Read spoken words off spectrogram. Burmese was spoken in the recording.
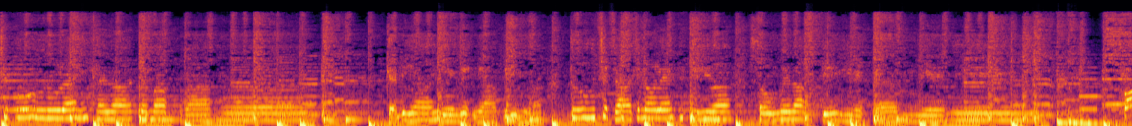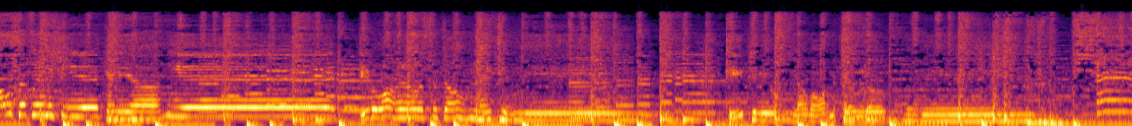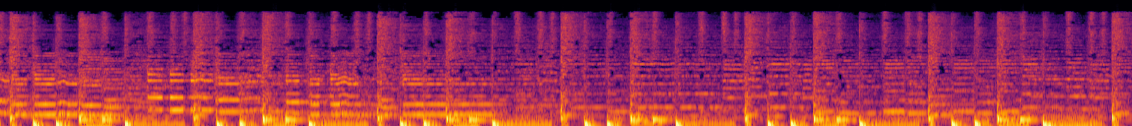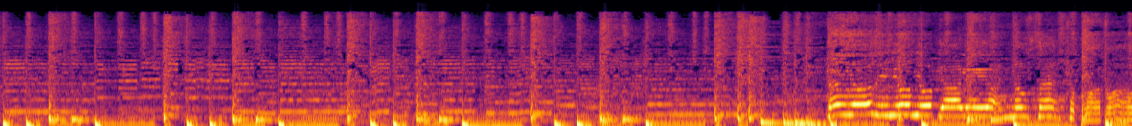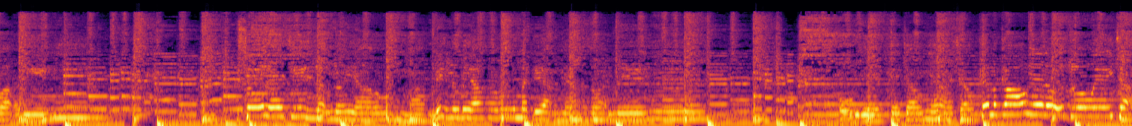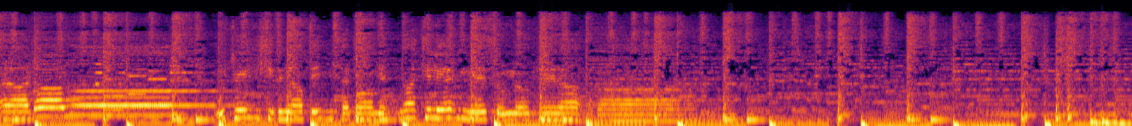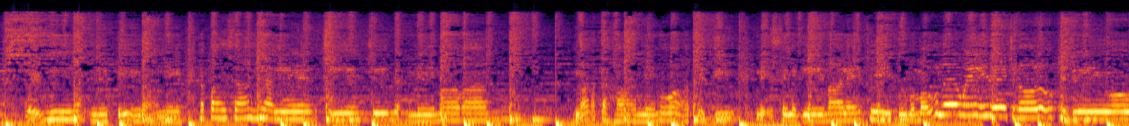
ချစ်ပူလူတိုင်းခံစားတမပါကဲဒီယာရင်င့ညာပြီးပါသူချစ်တာကျွန်တော်လည်းပြီးပါဆုံးဝေးသာပြီးတဲ့ကံရဲ့ပေါင်းစပ် ခွင့်မရှိတဲ့ခင်ဗျာရဲ့ဒီဘဝတော့စတောင်းလိုက်ခြင်းနေဒီဖြစ်မျိုးနောက်ဘဝမကြုံလို့ ထွက်ခွာသွားပါပြီဆွေးရကြည့်လို့လွန်ရအောင်မမေ့လို့မရဘူးမတရားများစွာအနေဟိုးရင်တဲ့ကြောင်များချောင်ကဲမကောင်းရဲ့လို့ဒူဝေးကြတာတော့ဝိချေရှိတဲ့များပေးဆက်တော်မြငါချစ်လေးနဲ့ဆုံးလို့ခဲ့တာပါ ဝေဝီကနေပေးပါနဲ့အပိုင်စားရရဲ့ချီရင်ချီနဲ့နေမှာပါငါတဟာနေနဝဖြစ်ပြီးနေစိတ်မပြေမလဲပြေးသူမမုန်းလဲဝေးတဲ့ကျွန်တော်တို့ဖြစ်တယ်ကို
